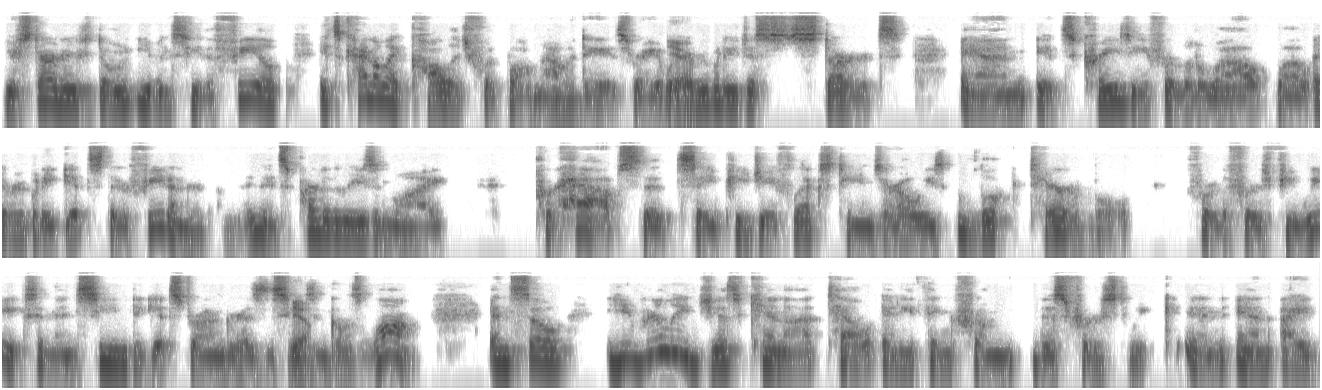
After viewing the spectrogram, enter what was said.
your starters don't even see the field. It's kind of like college football nowadays, right? Where Yeah. everybody just starts and it's crazy for a little while while everybody gets their feet under them. And it's part of the reason why perhaps that say PJ Fleck's teams are always look terrible for the first few weeks and then seem to get stronger as the Yeah. season goes along. And so you really just cannot tell anything from this first week. And and I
